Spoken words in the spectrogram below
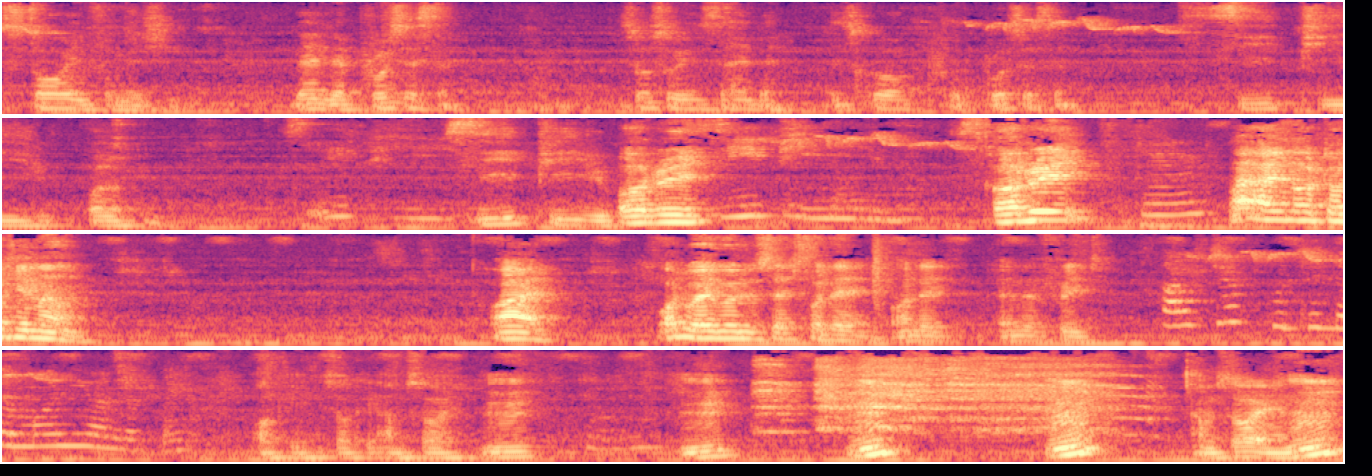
store information. Then the processor is also inside there. It's called pro- processor. CPU. All of them. CPU. CPU. Audrey, CPU. Audrey, Hmm? Why are you not talking now? Why? What were you going to search for there on the on the fridge? I was just putting the money on the bank. Okay, it's okay. I'm sorry. Hmm. Hmm. Hmm. Hmm. I'm sorry. Hmm.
